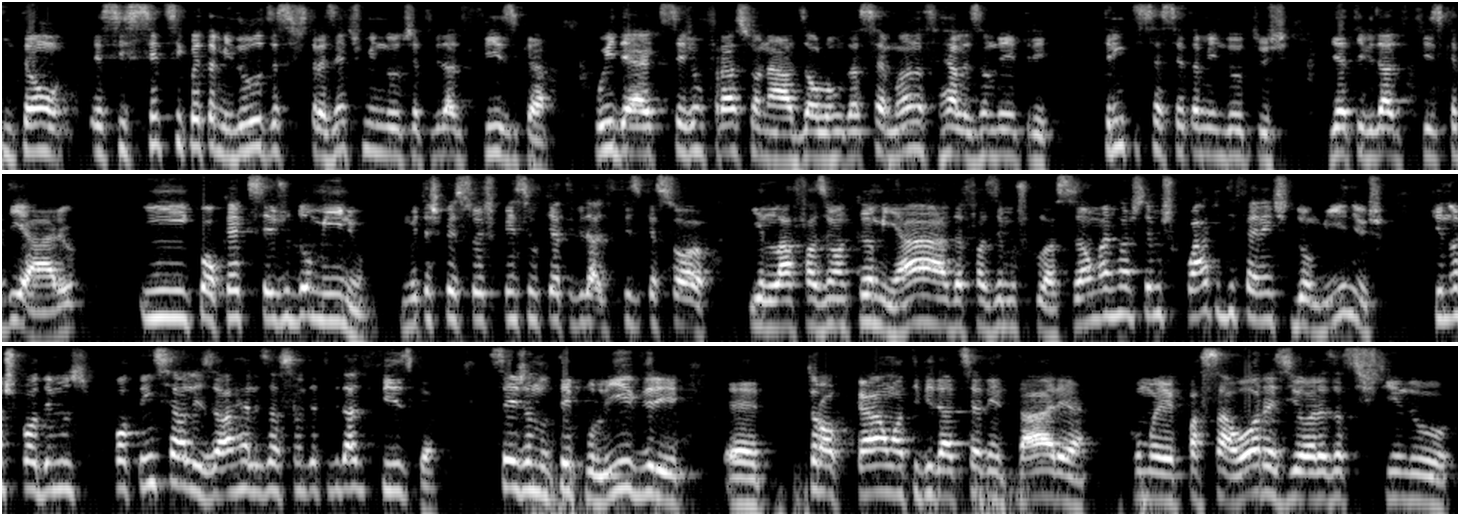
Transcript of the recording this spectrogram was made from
Então, esses 150 minutos, esses 300 minutos de atividade física, o ideal é que sejam fracionados ao longo da semana, realizando entre 30 e 60 minutos de atividade física diário, em qualquer que seja o domínio. Muitas pessoas pensam que atividade física é só ir lá fazer uma caminhada, fazer musculação, mas nós temos quatro diferentes domínios que nós podemos potencializar a realização de atividade física, seja no tempo livre, é, trocar uma atividade sedentária, como é passar horas e horas assistindo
